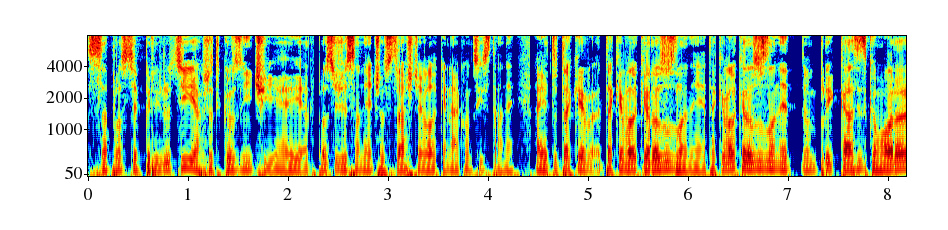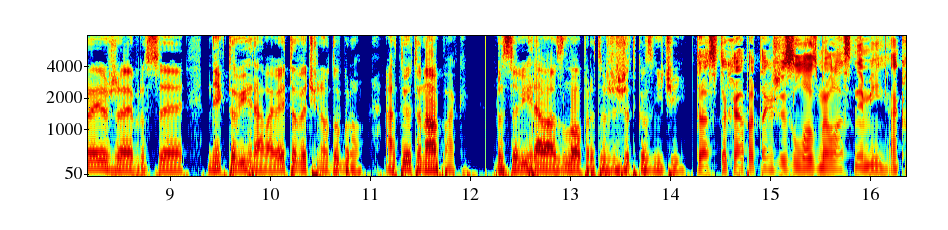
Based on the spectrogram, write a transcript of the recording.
sa proste prirúci a všetko zničí, hej, a proste, že sa niečo strašne veľké na konci stane. A je tu také, také veľké rozuzlenie. Také veľké rozuzlenie pri klasickom horore, že proste niekto vyhráva, je to väčšinou dobro. A tu je to naopak proste vyhráva zlo, pretože všetko zničí. Dá sa to chápať tak, že zlo sme vlastne my, ako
